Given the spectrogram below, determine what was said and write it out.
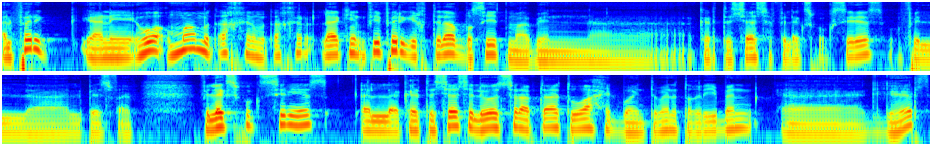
الفرق يعني هو ما متأخر متأخر لكن في فرق اختلاف بسيط ما بين آه، كرت الشاشة في ال Xbox Series وفي ال PS 5 في ال Xbox Series كرت الشاشة اللي هو السرعة بتاعته 1.8 تقريبا آه، جيجا هرتز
